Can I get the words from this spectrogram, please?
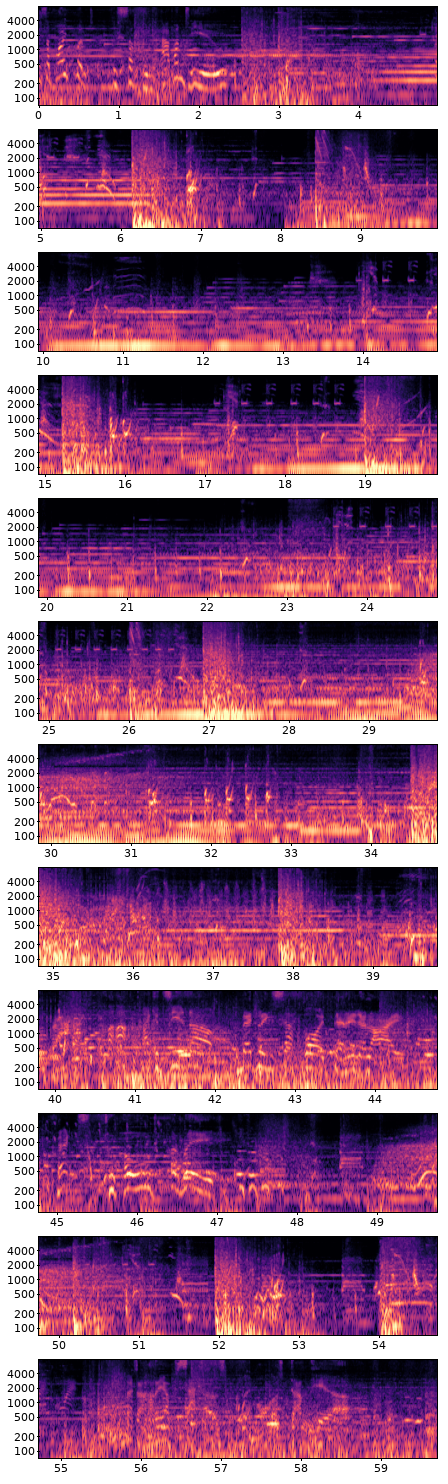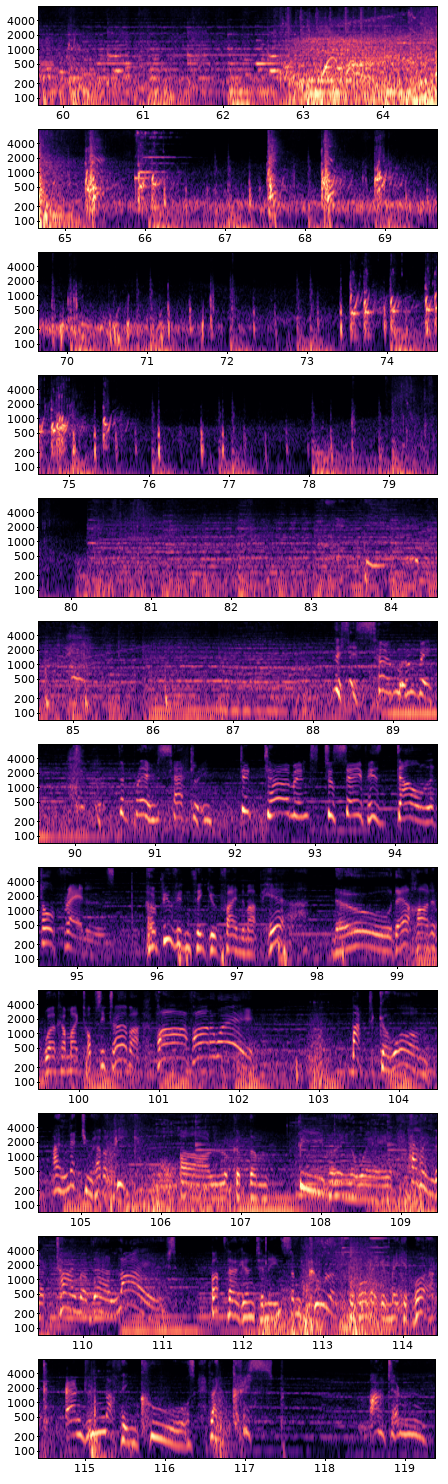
Disappointment something happened to you. To hold parade. brave determined to save his dull little friends. Hope you didn't think you'd find them up here. No, they're hard at work on my topsy-turver, far, far away. But go on, I'll let you have a peek. Ah, oh, look at them, beavering away, having the time of their lives. But they're going to need some coolant before they can make it work. And nothing cools like crisp, mountain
